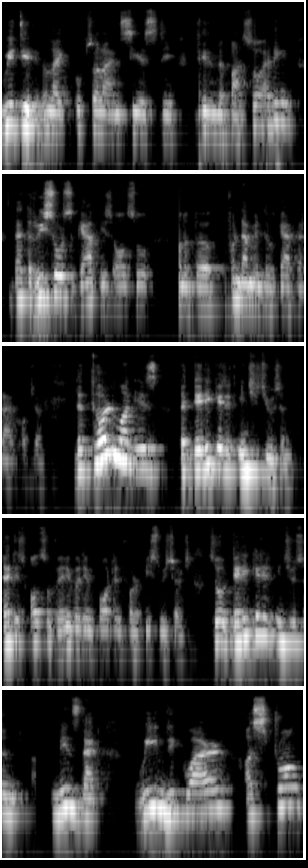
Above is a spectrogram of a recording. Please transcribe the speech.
we did, you know, like Uppsala and CST did in the past. So I think that the resource gap is also one of the fundamental gap that I've observed. The third one is the dedicated institution. That is also very, very important for peace research. So dedicated institution means that we require a strong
